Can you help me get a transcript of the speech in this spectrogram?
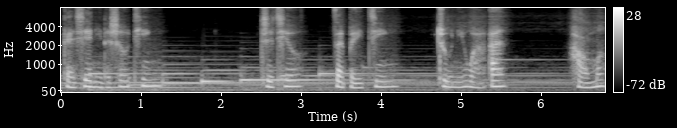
感谢你的收听。知秋在北京，祝你晚安，好梦。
